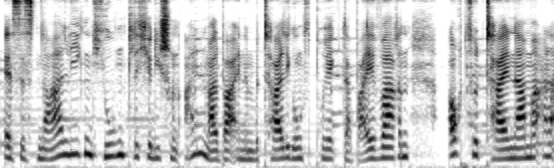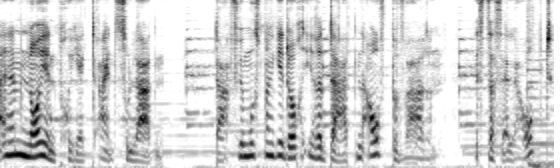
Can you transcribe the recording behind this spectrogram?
Es ist naheliegend, Jugendliche, die schon einmal bei einem Beteiligungsprojekt dabei waren, auch zur Teilnahme an einem neuen Projekt einzuladen. Dafür muss man jedoch ihre Daten aufbewahren. Ist das erlaubt?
